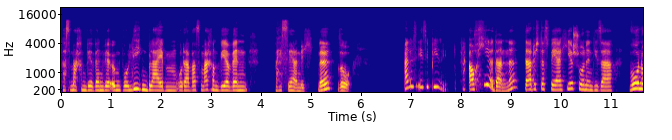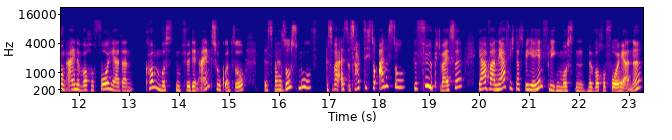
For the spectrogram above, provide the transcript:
Was machen wir, wenn wir irgendwo liegen bleiben? Oder was machen wir, wenn, weiß ja nicht, ne? So. Alles easy peasy. Auch hier dann, ne? Dadurch, dass wir ja hier schon in dieser Wohnung eine Woche vorher dann kommen mussten für den Einzug und so, das war so smooth. Es war, es, es hat sich so alles so gefügt, weißt du? Ja, war nervig, dass wir hier hinfliegen mussten, eine Woche vorher, ne?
